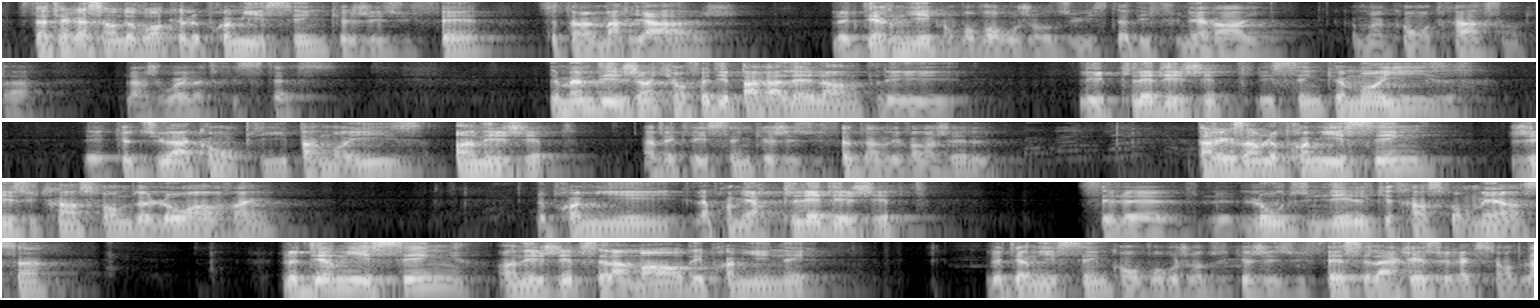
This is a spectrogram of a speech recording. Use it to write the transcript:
C'est intéressant de voir que le premier signe que Jésus fait, c'est un mariage. Le dernier qu'on va voir aujourd'hui, c'est à des funérailles, comme un contraste entre la, joie et la tristesse. Il y a même des gens qui ont fait des parallèles entre les, les plaies d'Égypte, les signes que Moïse que Dieu a accompli par Moïse en Égypte avec les signes que Jésus fait dans l'Évangile. Par exemple, le premier signe, Jésus transforme de l'eau en vin. Le la première plaie d'Égypte, c'est l'eau du Nil qui est transformée en sang. Le dernier signe en Égypte, c'est la mort des premiers-nés. Le dernier signe qu'on voit aujourd'hui que Jésus fait, c'est la résurrection de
